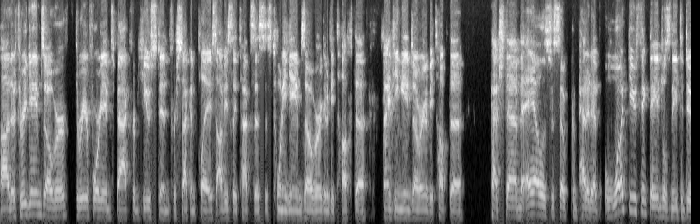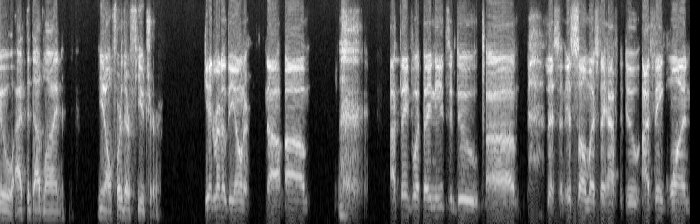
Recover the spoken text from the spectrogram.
Uh, they're three games over, three or four games back from Houston for second place. Obviously, Texas is 20 games over. Going to be tough to 19 games over. Going to be tough to catch them. The AL is just so competitive. What do you think the Angels need to do at the deadline? You know, for their future. Get rid of the owner. No. Um, I think what they need to do, uh, listen, it's so much they have to do. I think one,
